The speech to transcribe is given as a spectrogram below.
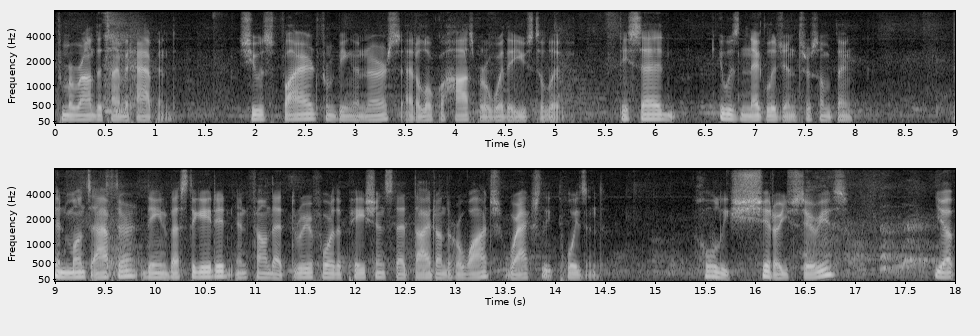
from around the time it happened. She was fired from being a nurse at a local hospital where they used to live. They said it was negligence or something. Then, months after, they investigated and found that three or four of the patients that died under her watch were actually poisoned. Holy shit, are you serious? Yep.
